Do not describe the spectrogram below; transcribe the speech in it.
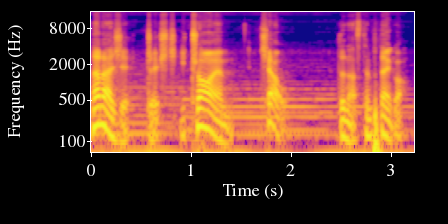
Na razie, cześć i czołem. Ciao, do następnego.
